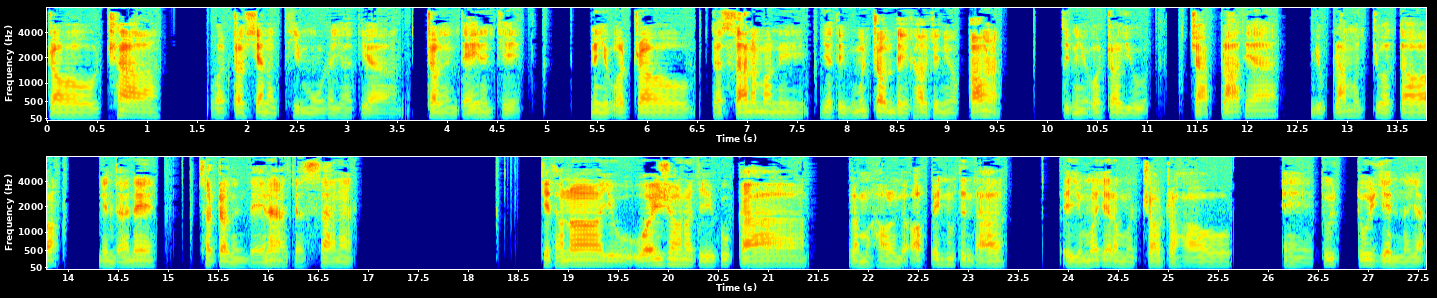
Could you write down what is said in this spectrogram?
trâu cha và trâu xe là thì mù là giờ thì trâu nên tế nên chỉ nên yêu trâu, cho sàn mà này giờ thì muốn trâu để thâu cho nhiều cao nè. Chỉ nhiều trâu dù chả plá thế dù plá một chùa to nên đó nè sau trâu mình để nè, cho xa nè. Chỉ thằng nó dù quấy cho nó chỉ cũng cả là một hậu là ốp bên nút tên đó thì dù mới chỉ là một trâu trâu hậu. Ê tôi tôi dần là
